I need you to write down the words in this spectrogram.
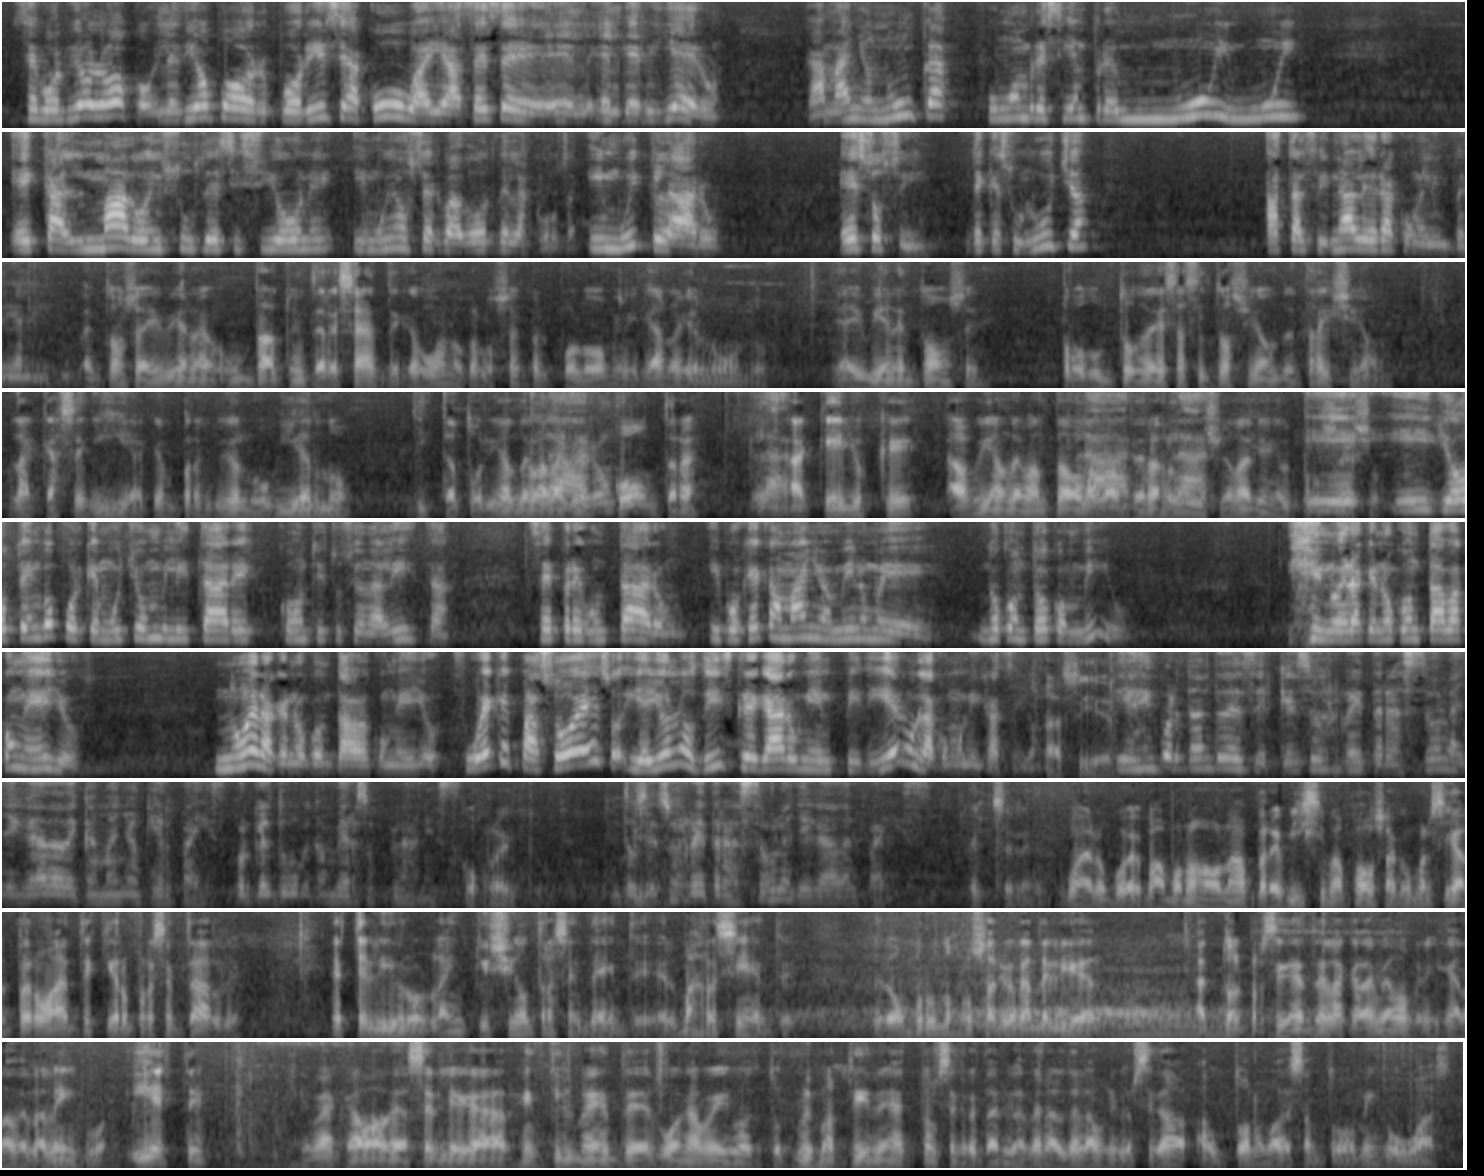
se volvió loco y le dio por, por irse a Cuba y hacerse el, guerrillero. Camaño nunca fue un hombre siempre muy, muy eh, calmado en sus decisiones y muy observador de las cosas. Y muy claro, eso sí, de que su lucha hasta el final era con el imperialismo. Entonces ahí viene un dato interesante que es bueno que lo sepa el pueblo dominicano y el mundo. Y ahí viene entonces producto de esa situación de traición, la cacería que emprendió el gobierno dictatorial de Balaguer contra aquellos que habían levantado la bandera revolucionaria en el proceso. Y, yo tengo porque muchos militares constitucionalistas se preguntaron, ¿y por qué Camaño a mí no me no contó conmigo? Y no era que no contaba con ellos, no era que no contaba con ellos, fue que pasó eso y ellos lo disgregaron y impidieron la comunicación. Así es. Y es importante decir que eso retrasó la llegada de Camaño aquí al país, porque él tuvo que cambiar sus planes. Correcto. Entonces eso retrasó la llegada al país. Excelente. Bueno, pues vámonos a una brevísima pausa comercial, pero antes quiero presentarle este libro, La intuición trascendente, el más reciente, de don Bruno Rosario Candelier, actual presidente de la Academia Dominicana de la Lengua. Y este que me acaba de hacer llegar gentilmente el buen amigo Héctor Luis Martínez, actual secretario general de la Universidad Autónoma de Santo Domingo UAS,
